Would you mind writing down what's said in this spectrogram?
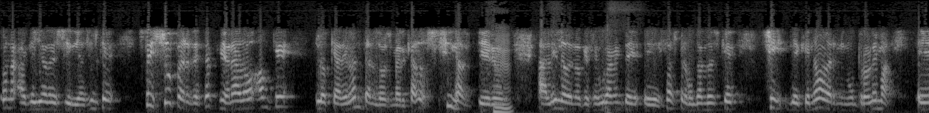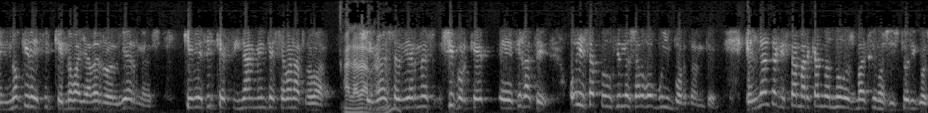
con aquello de Siria. Así es que estoy súper decepcionado, aunque lo que adelantan los mercados financieros, mm. al hilo de lo que seguramente eh, estás preguntando, es que sí, de que no va a haber ningún problema. Eh, no quiere decir que no vaya a haberlo el viernes, quiere decir que finalmente se van a aprobar. que no, es el viernes, sí, porque eh, fíjate, hoy está produciéndose algo muy importante. El Nasdaq está marcando nuevos máximos históricos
